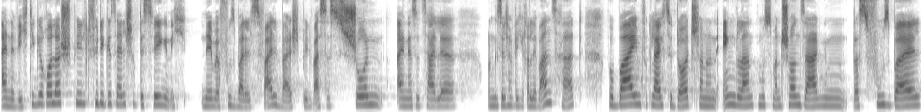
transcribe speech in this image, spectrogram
eine wichtige Rolle spielt für die Gesellschaft. Deswegen, ich nehme Fußball als Fallbeispiel, was es schon eine soziale und gesellschaftliche Relevanz hat. Wobei im Vergleich zu Deutschland und England muss man schon sagen, dass Fußball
